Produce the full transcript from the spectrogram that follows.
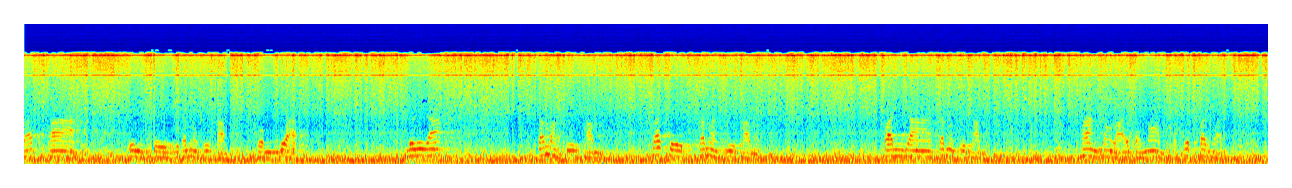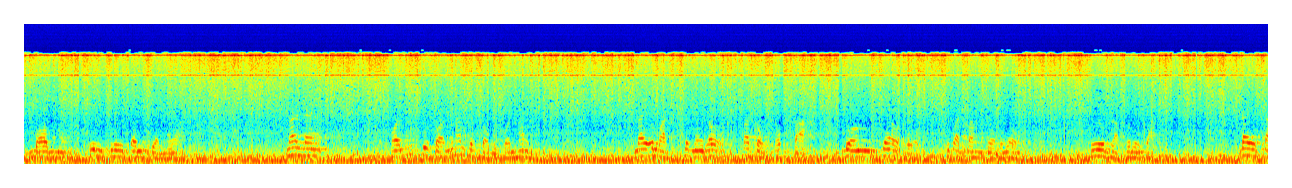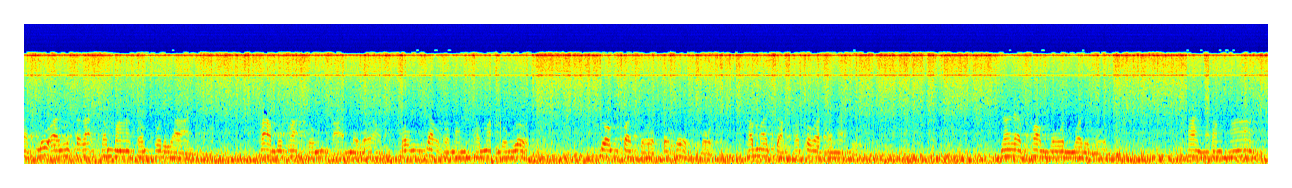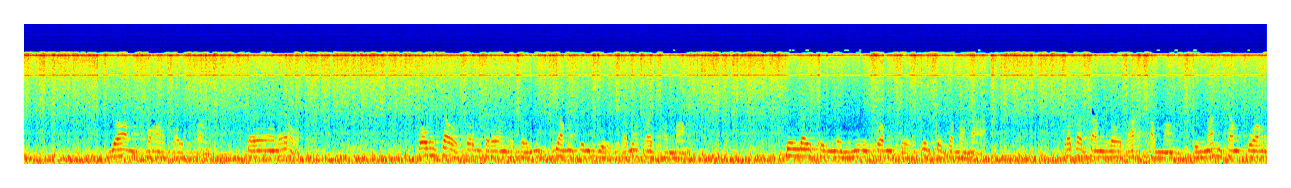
รัทธาอินทรีย์สมธิธรรมความเชื่อ วิริยะสมธิธรรมสติสมธิธรรม ปัญญาสมาธิธรรมท่านทั้งหลายจะน้อมประพฤติปฏิบัติบ่มอินทรีย์เป็นเสียงแล้วนั่นแหละผลที่ผลนั้นจะส่งผลให้ในอุบัติขึ้นในโลกประสบพบปะดวงแก้วเอกอุบัติบางตัวในโลก คือพระพุทธเจ้าได้ตัดรู้อนุตตรสัมมาสัมพุทธญาณ ข้ามุขสงสารไปแล้วองค์เจ้ากำลังธรรมะลงเลิศดวงประเสริฐประเทศโบสถ์ธรรมจักรพระวัฒนสุนั่นแหละข้อมูลบริบูรณ์ท่านทั้งห้าย่อมพอใจฟัง แต่แล้วทรงเจ้าทรงแสดงถึงยังเป็นจิตสมุทัยธรรมังจึงได้สิ่งหนึ่งมีความเกิดขึ้นเป็นธรรมดาก็กตังโลทะธรรมังสิ่งนั้นทั้งปวง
